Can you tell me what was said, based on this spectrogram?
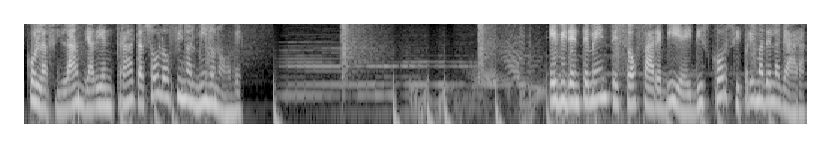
con la Finlandia rientrata solo fino al mino 9. Evidentemente so fare B e i discorsi prima della gara.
